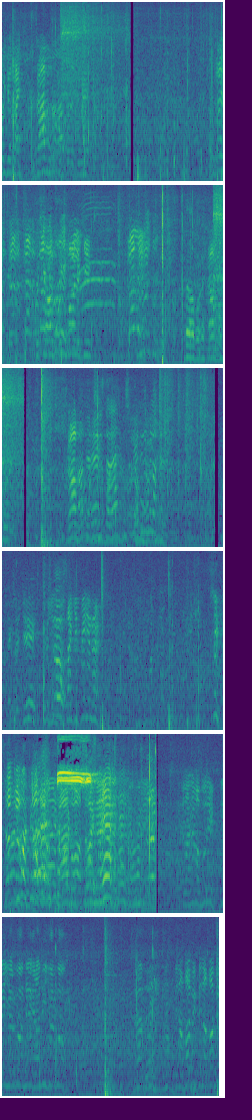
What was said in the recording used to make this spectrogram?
Μπράβο Γιωργάκη, μπράβο. Όχι φάουλ, όχι φάουλ εκεί. Μπράβο, ρε. Μπράβο. Μπράβο. Σάκη, πήγαινε. Μπράβο, αυτό είναι. Έλα, ναι, Μαμπούλη. Ναι, Γιώργο, ναι, γραμμή, Γιώργο. Μπράβο, πήδα, Μπάμπη, πήδα, Μπάμπη.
